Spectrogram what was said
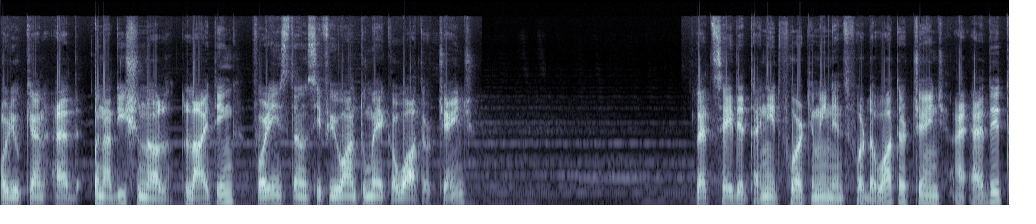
or you can add an additional lighting for instance, if you want to make a water change, let's say that I need 40 minutes for the water change, I add it,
